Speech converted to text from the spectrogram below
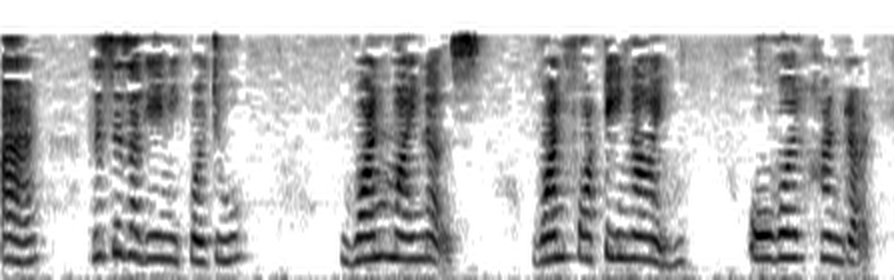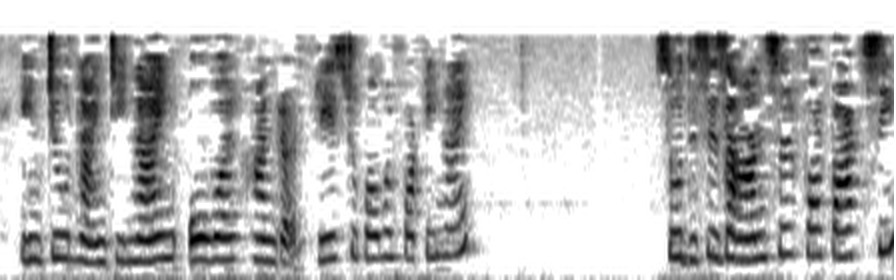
and this is again equal to 1 minus 149 over 100 into 99 over 100 raised to power 49. So this is the answer for part C.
